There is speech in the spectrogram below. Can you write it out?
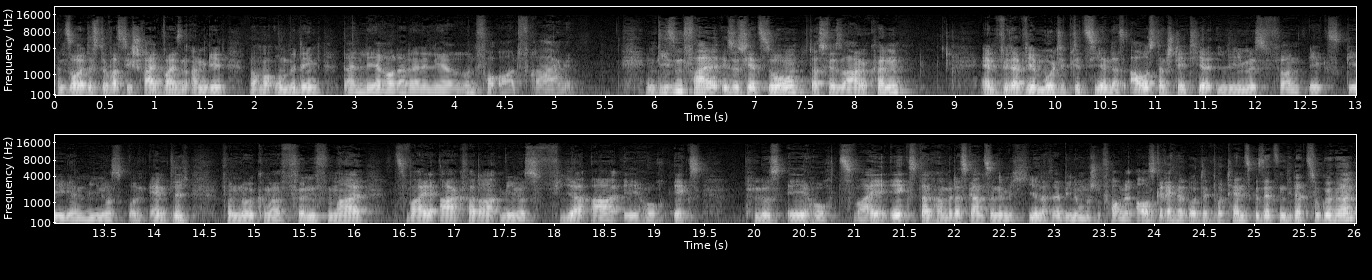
dann solltest du, was die Schreibweisen angeht, nochmal unbedingt deinen Lehrer oder deine Lehrerin vor Ort fragen. In diesem Fall ist es jetzt so, dass wir sagen können, Entweder wir multiplizieren das aus, dann steht hier Limes von x gegen minus unendlich von 0,5 mal 2a minus 4a e hoch x plus e hoch 2x. Dann haben wir das Ganze nämlich hier nach der binomischen Formel ausgerechnet und den Potenzgesetzen, die dazugehören.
